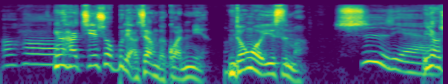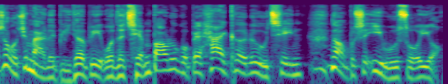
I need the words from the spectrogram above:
啊哈，因为他接受不了这样的观念。你懂我意思吗？是耶，要是我去买了比特币，我的钱包如果被骇客入侵，那我不是一无所有？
